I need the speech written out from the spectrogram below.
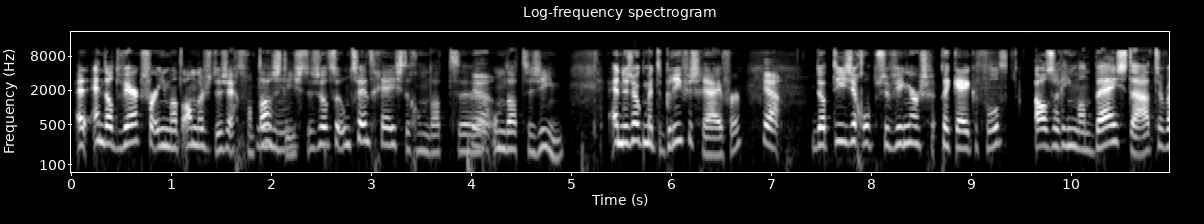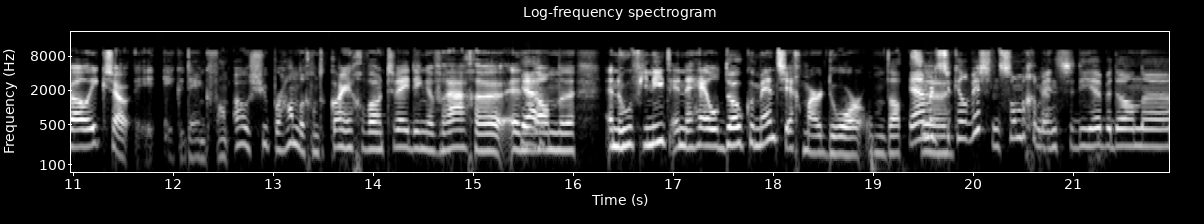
En, en dat werkt voor iemand anders dus echt fantastisch. Dus dat is ontzettend geestig om dat, eh, Ja. om dat te zien. En dus ook met de brievenschrijver. Ja, dat die zich op zijn vingers gekeken voelt als er iemand bij staat. Terwijl ik zou, ik denk van, oh super handig, want dan kan je gewoon twee dingen vragen en Ja. dan eh, en dan hoef je niet in een heel document zeg maar door, omdat. ja maar het is eh, ook heel wisselend. Sommige mensen die hebben dan... eh,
